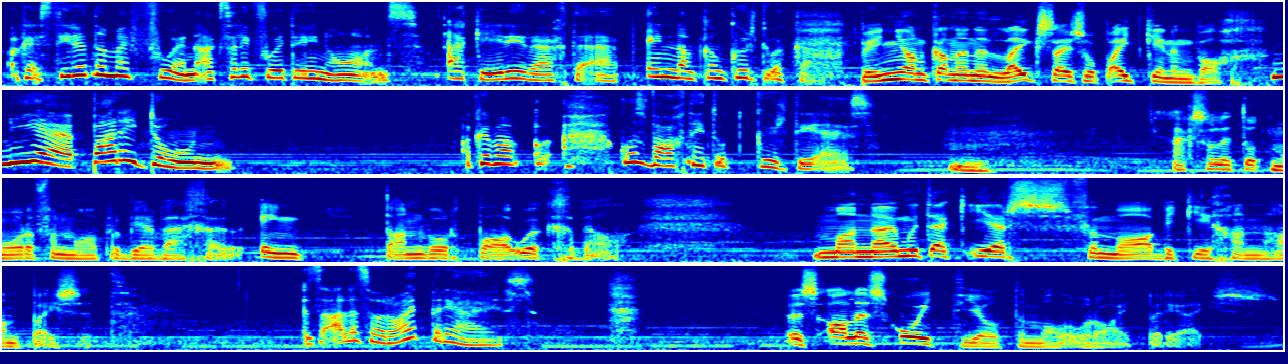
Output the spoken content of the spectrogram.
Okay, stuur dit na my foon. Ek sal die foto enhance. Ek het die regte app en dan kan Koert ook kyk. Benjan kan in 'n lijkhuis op uitkenning wag. Nee, pardon. Okay, maar kom ons wag net tot Koert hier is. Ek sal dit tot môre van ma probeer weghou en dan word pa ook gebel. Maar nou moet ek eers vir ma bietjie gaan handbysit. Is alles alright by die huis? Is alles ooit heeltemal oral by die huis?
